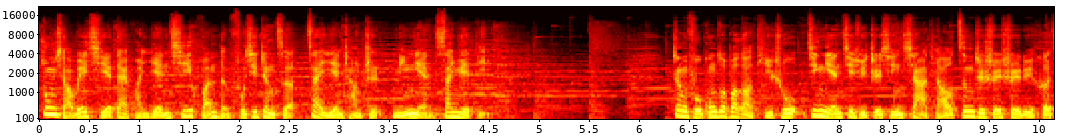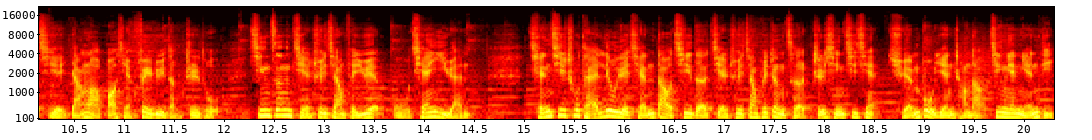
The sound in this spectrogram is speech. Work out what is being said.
中小微企业贷款延期还本付息政策再延长至明年三月底。政府工作报告提出，今年继续执行下调增值税税率和企业养老保险费率等制度，新增减税降费约五千亿元。前期出台六月前到期的减税降费政策执行期限全部延长到今年年底。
